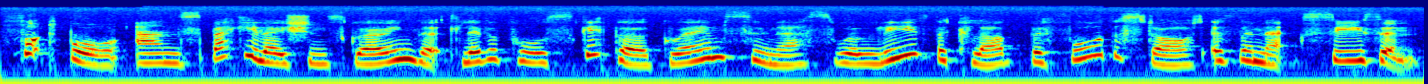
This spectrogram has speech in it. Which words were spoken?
Football and speculations growing that Liverpool skipper Graham Souness will leave the club before the start of the next season.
